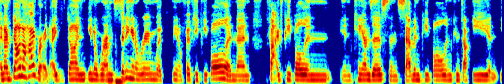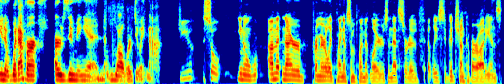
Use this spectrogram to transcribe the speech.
And i've done a hybrid. I've done you know where i'm sitting in a room with you know 50 people and then five people in in kansas and seven people in kentucky and you know whatever are zooming in while we're doing that. Do you so you know Amit and i are primarily plaintiffs employment lawyers and that's sort of at least a good chunk of our audience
